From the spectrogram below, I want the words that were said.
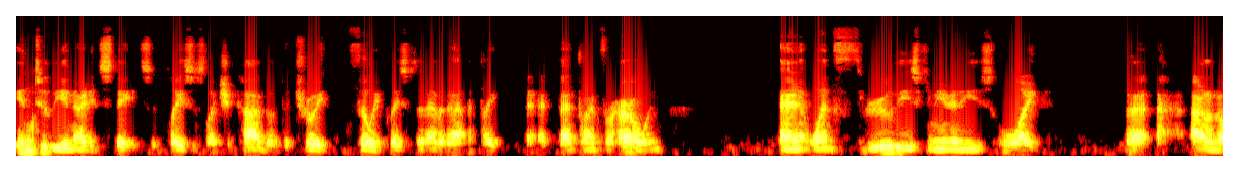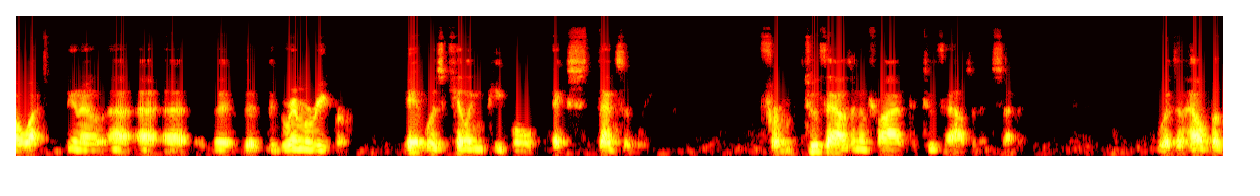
into the United States in places like Chicago, Detroit, Philly, places that have an appetite at that time for heroin. And it went through these communities like, uh, I don't know what, you know, uh, uh, uh the, the, the Grim Reaper. It was killing people extensively from 2005 to 2007 with the help of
